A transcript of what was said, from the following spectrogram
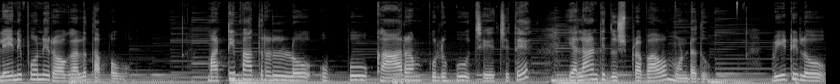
లేనిపోని రోగాలు తప్పవు. మట్టి పాత్రలలో ఉప్పు కారం పులుపు చేర్చితే ఎలాంటి దుష్ప్రభావం ఉండదు. వీటిలో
